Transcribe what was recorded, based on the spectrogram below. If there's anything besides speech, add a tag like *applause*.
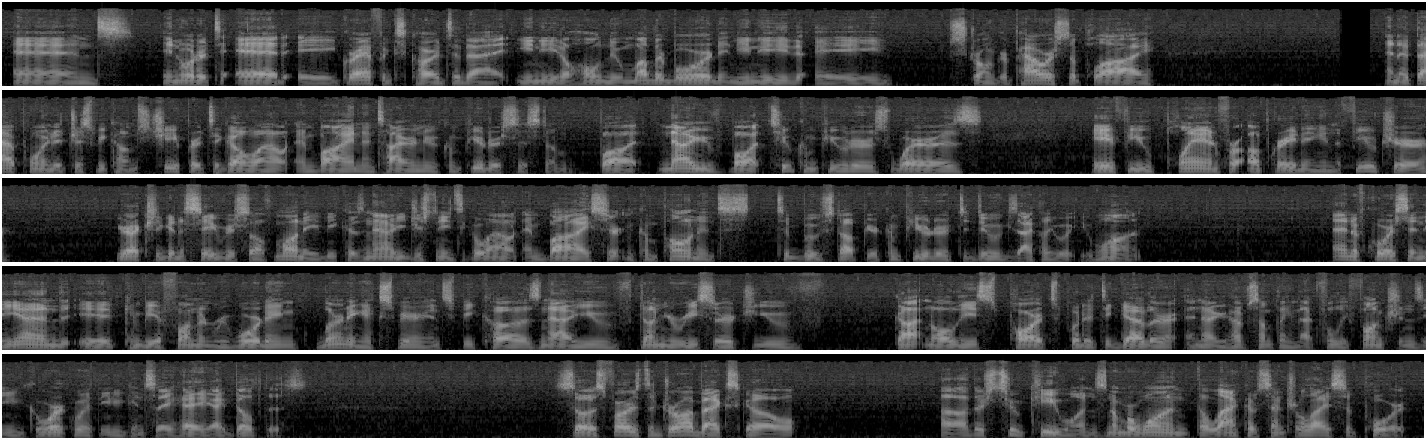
And in order to add a graphics card to that, you need a whole new motherboard and you need a stronger power supply. And at that point, it just becomes cheaper to go out and buy an entire new computer system. But now you've bought two computers, whereas if you plan for upgrading in the future, you're actually going to save yourself money because now you just need to go out and buy certain components to boost up your computer to do exactly what you want. And of course, in the end, it can be a fun and rewarding learning experience because now you've done your research, you've gotten all these parts, put it together, and now you have something that fully functions and you can work with and you can say, hey, I built this. So as far as the drawbacks go, uh, there's two key ones. Number one, the lack of centralized support.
